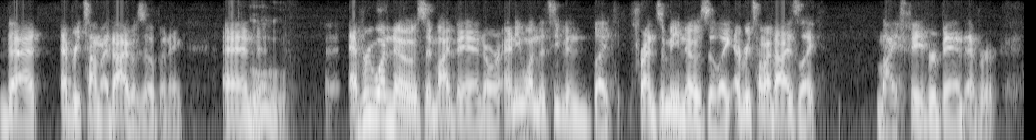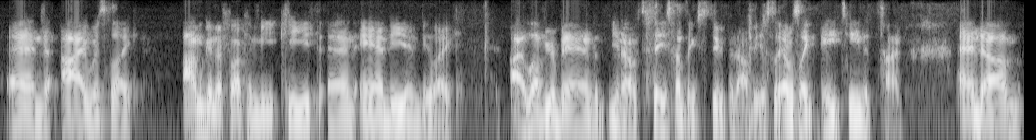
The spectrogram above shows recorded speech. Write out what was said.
that every time i die was opening and Ooh. everyone knows in my band or anyone that's even like friends with me knows that like every time I die is like my favorite band ever. And I was like, I'm gonna fucking meet Keith and Andy and be like, I love your band, you know, say something stupid, obviously. I was like 18 at the time. And um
